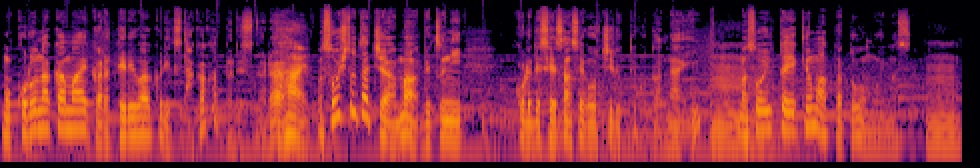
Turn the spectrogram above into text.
もうコロナ禍前からテレワーク率高かったですから、はい。まあ、そういう人たちはまあ別にこれで生産性が落ちるってことはない、うん。まあ、そういった影響もあったと思います。うん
